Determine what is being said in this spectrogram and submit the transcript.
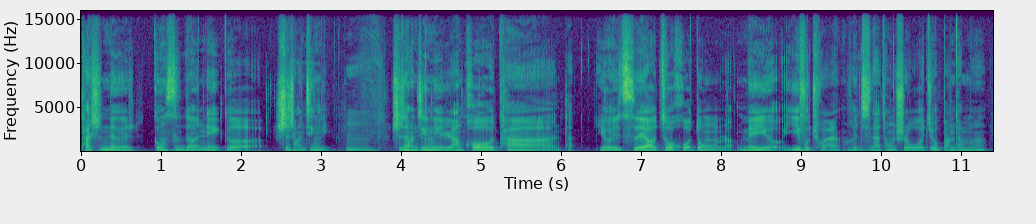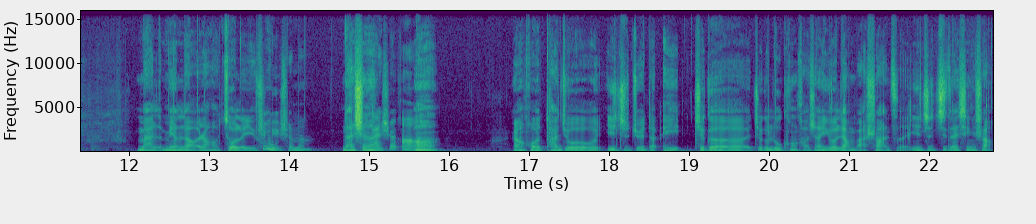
他是那个公司的那个市场经理，嗯市场经理，然后他他有一次要做活动，然后没有衣服穿，和其他同事我就帮他们买了面料，然后做了衣服是，女生吗？男生啊男生啊，嗯，然后他就一直觉得，哎，这个这个陆空好像有两把刷子，一直记在心上。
